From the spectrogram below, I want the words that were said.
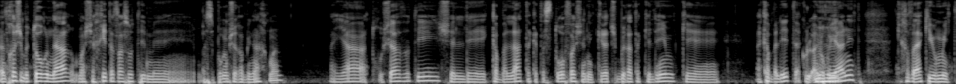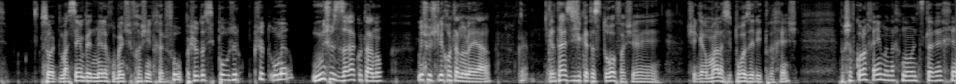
אני זוכר שבתור נער, מה שהכי תפס אותי בסיפורים של רבי נחמן, היה התחושה הזאתי של אה, קבלת הקטסטרופה שנקראת שבירת הכלים, כ... הקבלית, הלוריאנית, כחוויה קיומית. זאת אומרת, מעשה עם בן מלך ובן שפחה שנתחלפו, פשוט הסיפור של, פשוט הוא אומר, מישהו זרק אותנו, מישהו השליך אותנו ליער. כן. קרתה איזושהי קטסטרופה ש... שגרמה לסיפור הזה להתרחש. ועכשיו כל החיים אנחנו נצטרך... אה,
